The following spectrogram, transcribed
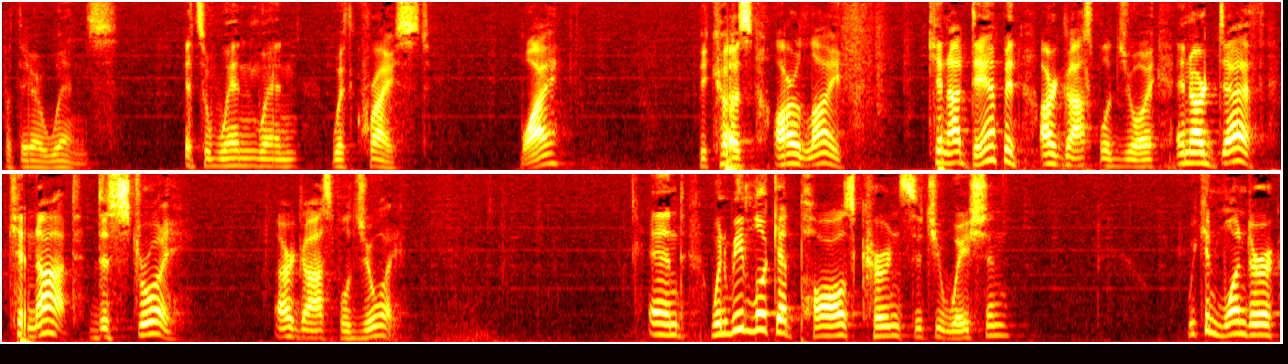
but they are wins. It's a win win with Christ. Why? Because our life cannot dampen our gospel joy, and our death cannot destroy our gospel joy. And when we look at Paul's current situation, we can wonder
